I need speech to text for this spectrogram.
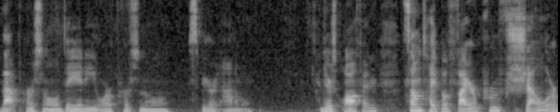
that personal deity or personal spirit animal. There's often some type of fireproof shell or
